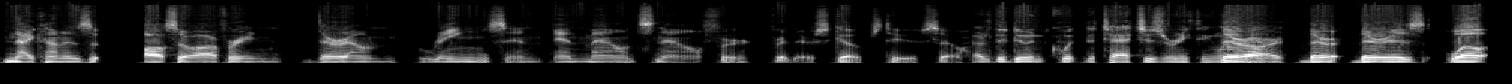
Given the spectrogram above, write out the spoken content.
Nikon is also offering their own rings and, and mounts now for, for their scopes too. So Are they doing quick detaches or anything like there that? are there there is well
